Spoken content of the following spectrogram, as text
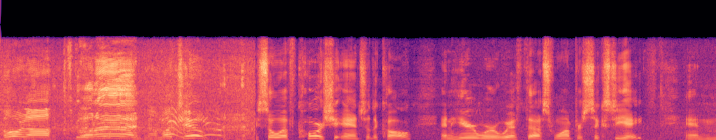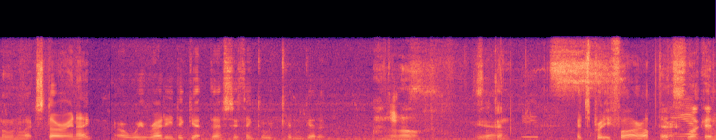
Hola. what's going on? Not much you. So of course you answer the call, and here we're with uh, Swamper 68 and Moonlit Starry Night. Are we ready to get this? You think we can get it? I don't know. It's Yeah. looking. It's, It's pretty far up there. It's looking.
